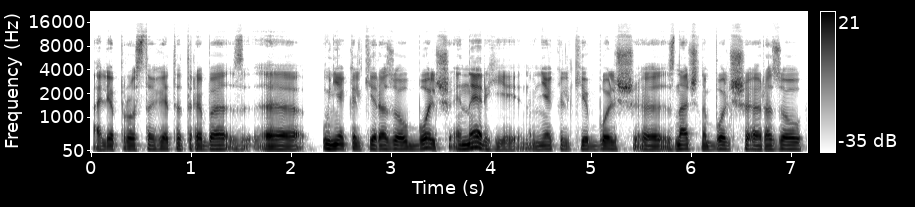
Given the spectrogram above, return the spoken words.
Але просто гэта трэба э, у некалькі разоў больш энергіі некалькі больш значна больш разоў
